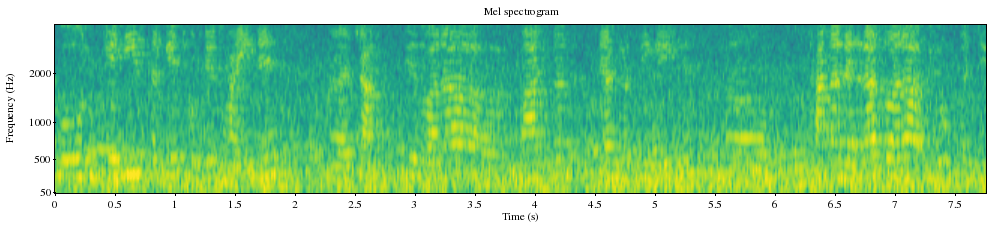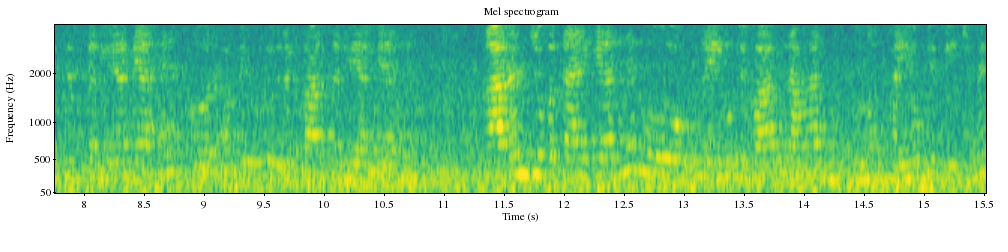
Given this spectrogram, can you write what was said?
को उनके ही सगे छोटे भाई ने चाकू के द्वारा मारकर हत्या कर दी गई है। थाना लहरा द्वारा अभियोग पंजीकृत कर लिया गया है और अभियुक्त को गिरफ़्तार कर लिया गया है। कारण जो बताया गया है, वो घरेलू विवाद रहा दोनों भाइयों के बीच में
